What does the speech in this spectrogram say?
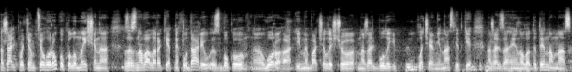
На жаль, протягом цього року Коломийщина зазнавала ракетних ударів з боку е, ворога, і ми бачили, що на жаль були і плачевні наслідки. На жаль, загинула дитина в нас.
